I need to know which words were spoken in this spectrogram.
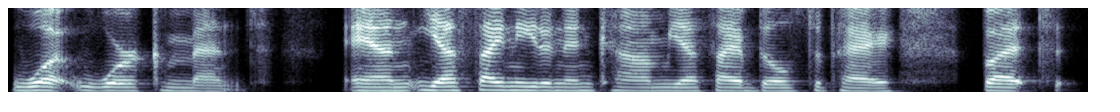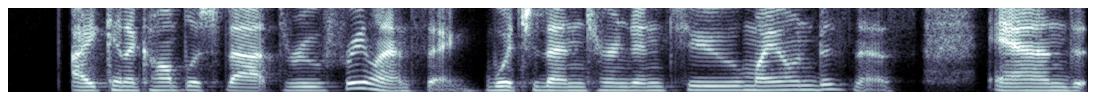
what work meant. And yes, I need an income. Yes, I have bills to pay, but I can accomplish that through freelancing, which then turned into my own business. And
